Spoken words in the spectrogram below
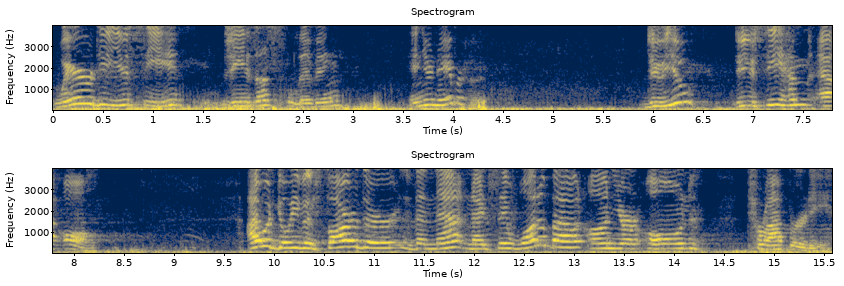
Where do you see Jesus living in your neighborhood? Do you? Do you see him at all? I would go even farther than that and I'd say, what about on your own property?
